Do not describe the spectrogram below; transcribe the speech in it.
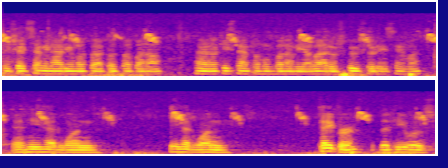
és egy szemináriumot tartott abban a eh, kis templomunkban, ami a város külső részén van. And he had one, he had one paper that he was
